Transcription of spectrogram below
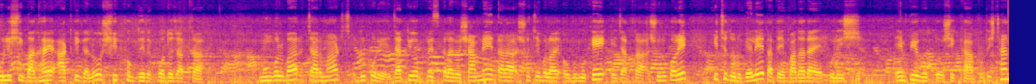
পুলিশি বাধায় আটকে গেল শিক্ষকদের পদযাত্রা। মঙ্গলবার চার মার্চ দুপুরে জাতীয় প্রেস ক্লাবের সামনে তারা সচিবালয় অভিমুখে এই যাত্রা শুরু করে। কিছু দূর গেলে তাতে বাধা দেয় পুলিশ। এমপিওভুক্ত শিক্ষা প্রতিষ্ঠান,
